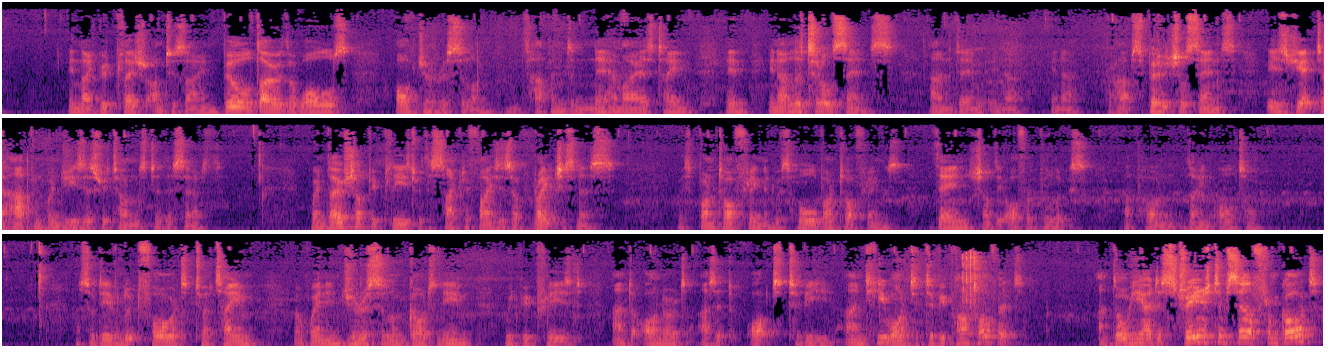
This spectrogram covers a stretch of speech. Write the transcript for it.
in thy good pleasure unto Zion. Build thou the walls of Jerusalem. It happened in Nehemiah's time in, in a literal sense and um, in, a, in a perhaps spiritual sense is yet to happen when Jesus returns to this earth. When thou shalt be pleased with the sacrifices of righteousness, with burnt offering and with whole burnt offerings, then shall they offer bullocks upon thine altar. And so David looked forward to a time when in Jerusalem God's name would be praised and honoured as it ought to be, and he wanted to be part of it. And though he had estranged himself from God,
